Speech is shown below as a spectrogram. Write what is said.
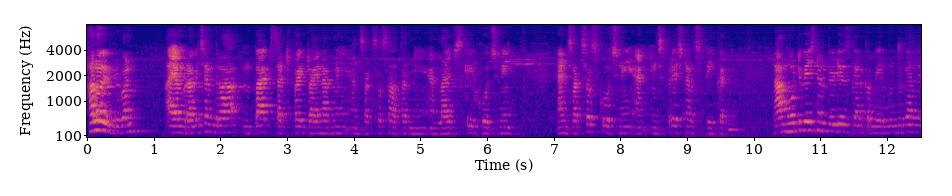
Hello everyone I Ravichandra impact certified ట్రైనర్ని అండ్ సక్సెస్ ఆథర్ని అండ్ లైఫ్ స్కిల్ కోచ్ని అండ్ సక్సెస్ కోచ్ని అండ్ ఇన్స్పిరేషనల్ స్పీకర్ని నా మోటివేషనల్ వీడియోస్ కనుక మీరు ముందుగానే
